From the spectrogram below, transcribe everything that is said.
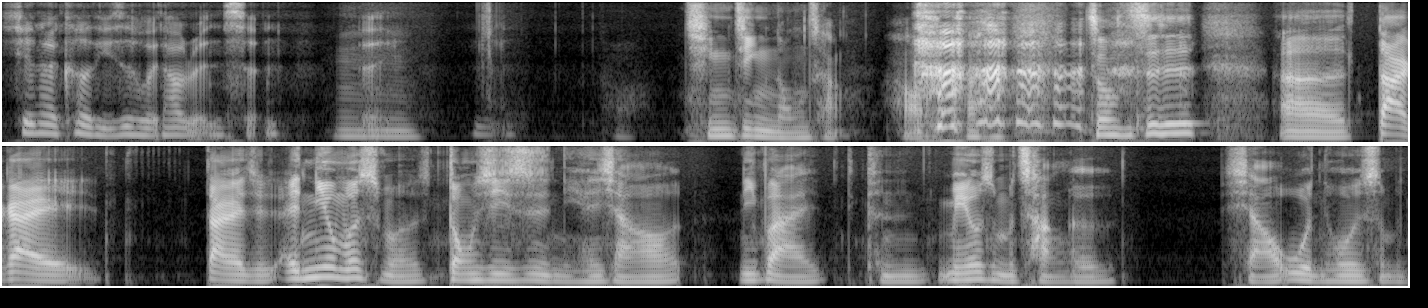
现在课题是回到人生，对，嗯，亲近农场。好，总之，呃，大概大概就是，哎，你有没有什么东西是你很想要？你本来可能没有什么场合想要问，或者什么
